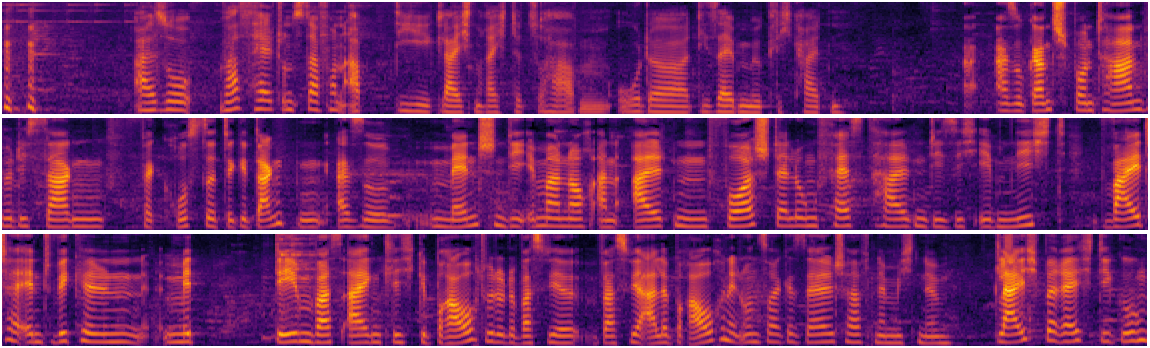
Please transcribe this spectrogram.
also was hält uns davon ab, die gleichen Rechte zu haben oder dieselben Möglichkeiten? Also ganz spontan würde ich sagen, verkrustete Gedanken. Also Menschen, die immer noch an alten Vorstellungen festhalten, die sich eben nicht weiterentwickeln mit dem, was eigentlich gebraucht wird oder was wir, was wir alle brauchen in unserer Gesellschaft, nämlich eine Gleichberechtigung,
